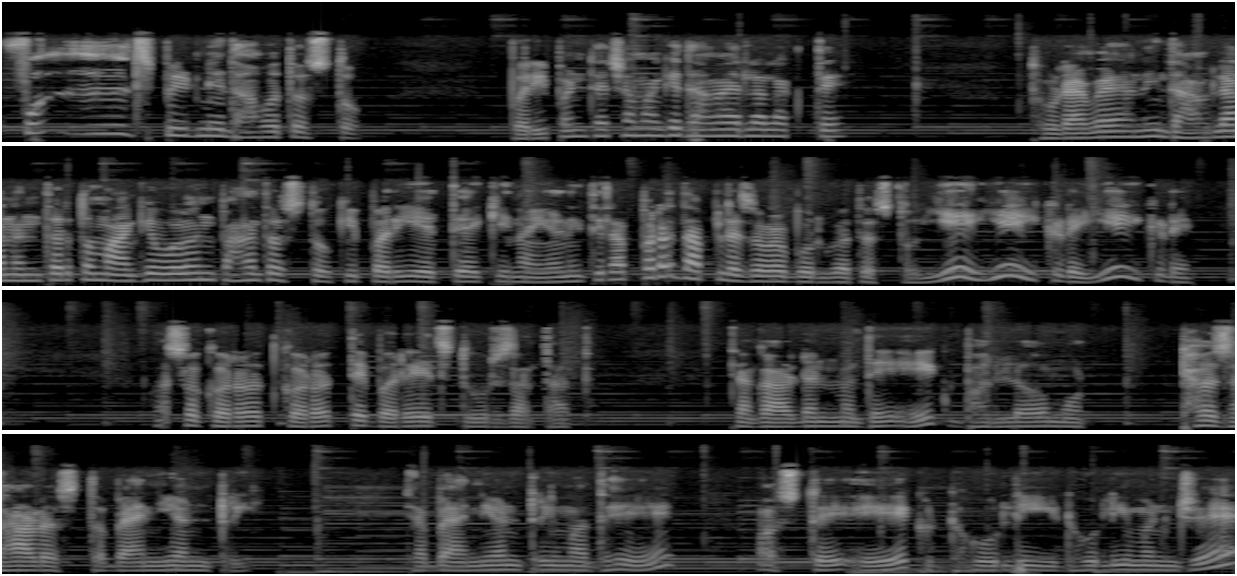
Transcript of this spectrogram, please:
फुल स्पीडने धावत असतो. परी पण त्याच्यामागे धावायला लागते. थोड्या वेळाने धावल्यानंतर तो मागे वळून पाहत असतो की परी येते की नाही आणि तिला परत आपल्याजवळ बोलवत असतो ये ये इकडे ये इकडे. असं करत करत ते बरेच दूर जातात. त्या गार्डनमध्ये एक भलं मोठं झाड असतं बॅनियन ट्री त्या बॅनियन ट्रीमध्ये असते एक ढोली. ढोली म्हणजे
